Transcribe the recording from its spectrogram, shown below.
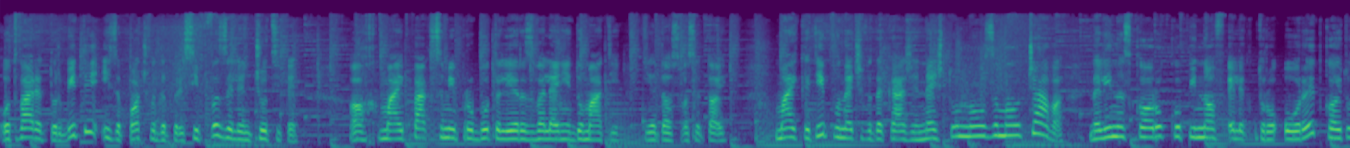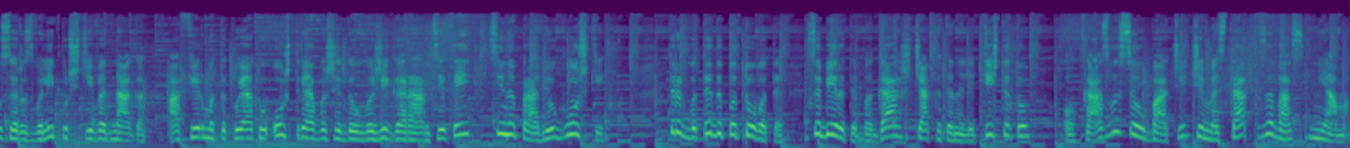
отваря турбите и започва да пресипва зеленчуците – Ох, май пак са ми пробутали развалени домати, ядосва се той. Майка ти понечва да каже нещо, но замълчава. Нали наскоро купи нов електроуред, който се развали почти веднага, а фирмата, която уж трябваше да уважи гаранцията й, си направи оглушки. Тръгвате да пътувате, събирате багаж, чакате на летището. Оказва се обаче, че места за вас няма.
